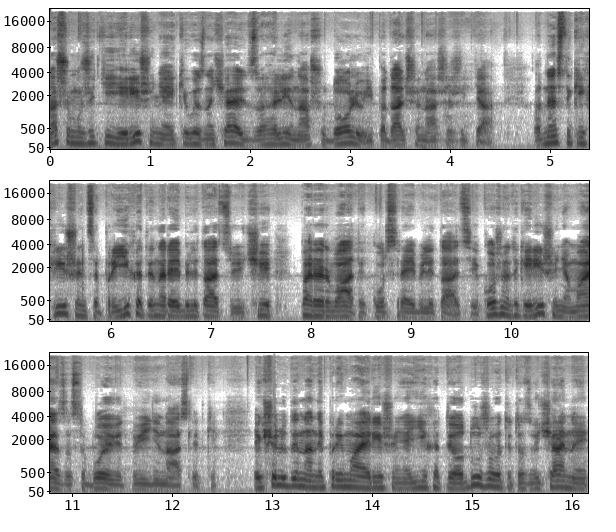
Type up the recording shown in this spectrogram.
нашому житті є рішення, які визначають взагалі нашу долю і подальше наше життя. Одне з таких рішень це приїхати на реабілітацію чи перервати курс реабілітації. Кожне таке рішення має за собою відповідні наслідки. Якщо людина не приймає рішення їхати одужувати, то звичайно е,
